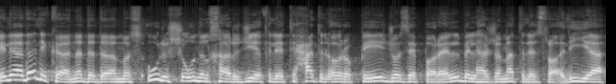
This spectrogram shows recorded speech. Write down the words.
إلى ذلك ندد مسؤول الشؤون الخارجية في الاتحاد الأوروبي جوزيف بوريل بالهجمات الإسرائيلية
